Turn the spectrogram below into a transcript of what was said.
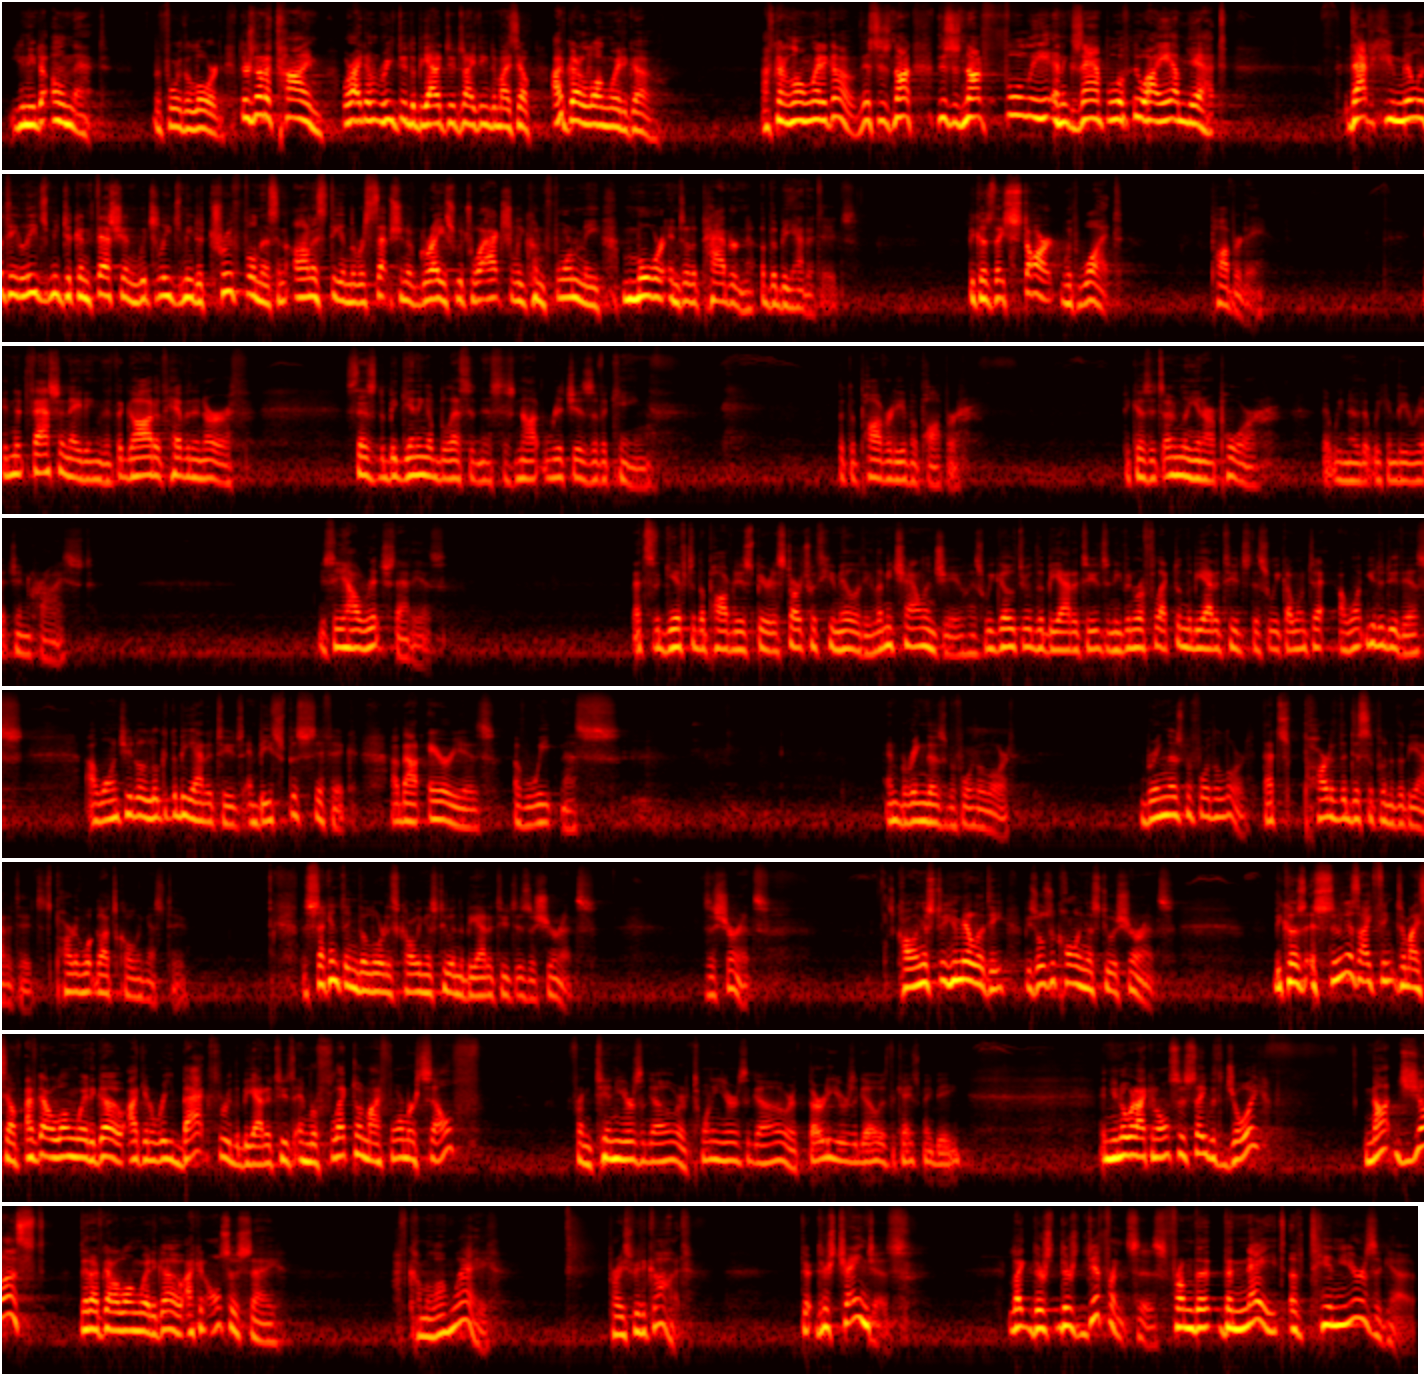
You need to own that before the Lord. There's not a time where I don't read through the Beatitudes and I think to myself, I've got a long way to go. I've got a long way to go. This is not, this is not fully an example of who I am yet. That humility leads me to confession, which leads me to truthfulness and honesty and the reception of grace, which will actually conform me more into the pattern of the Beatitudes. Because they start with what? Poverty. Isn't it fascinating that the God of heaven and earth says the beginning of blessedness is not riches of a king, but the poverty of a pauper? Because it's only in our poor that we know that we can be rich in Christ. You see how rich that is? That's the gift of the poverty of spirit. It starts with humility. Let me challenge you as we go through the Beatitudes and even reflect on the Beatitudes this week. I want, to, I want you to do this. I want you to look at the Beatitudes and be specific about areas of weakness and bring those before the Lord. Bring those before the Lord. That's part of the discipline of the Beatitudes. It's part of what God's calling us to. The second thing the Lord is calling us to in the Beatitudes is assurance. Is assurance. He's calling us to humility, but he's also calling us to assurance. Because as soon as I think to myself, I've got a long way to go, I can read back through the Beatitudes and reflect on my former self from 10 years ago, or 20 years ago, or 30 years ago, as the case may be. And you know what I can also say with joy? Not just that I've got a long way to go, I can also say, I've come a long way. Praise be to God. There, there's changes. Like there's, there's differences from the, the Nate of 10 years ago.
